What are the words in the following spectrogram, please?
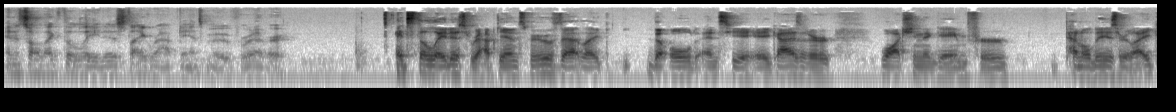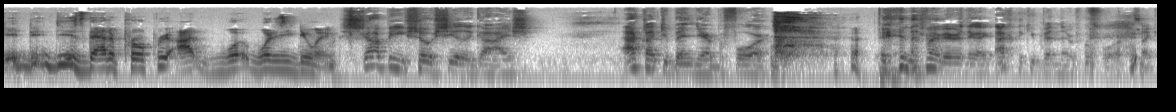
And it's all like the latest like rap dance move or whatever. It's the latest rap dance move that like the old NCAA guys that are watching the game for penalties are like, is that appropriate? I, what what is he doing? Stop being so silly, guys. Act like you've been there before. and that's my favorite thing. Like, act like you've been there before. It's like,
